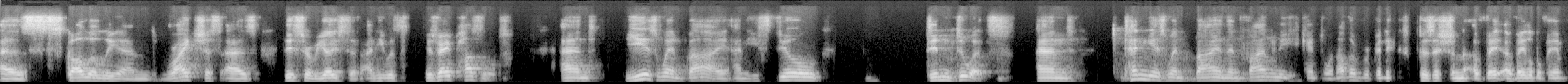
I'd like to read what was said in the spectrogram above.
as scholarly and righteous as this Rabbi Yosef. And he was he was very puzzled. And years went by, and he still didn't do it. And 10 years went by, and then finally he came to another rabbinic position av- available for him,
